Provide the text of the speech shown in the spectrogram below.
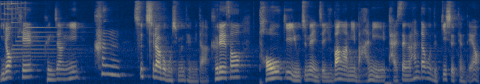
이렇게 굉장히 큰 수치라고 보시면 됩니다. 그래서 더욱이 요즘에 이제 유방암이 많이 발생을 한다고 느끼실 텐데요.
